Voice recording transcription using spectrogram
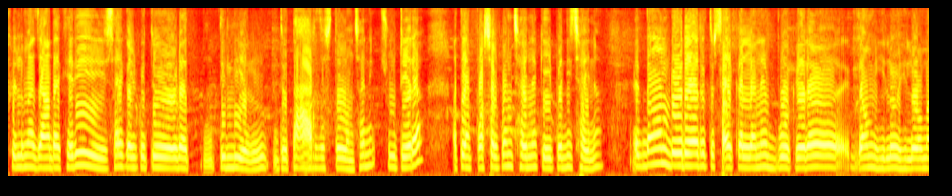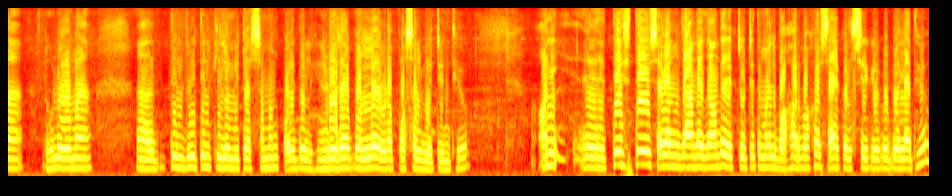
फिल्डमा जाँदाखेरि साइकलको त्यो एउटा तिल्लीहरू त्यो तार जस्तो हुन्छ नि चुटेर त्यहाँ पसल पनि छैन केही पनि छैन। एकदम डोर्याएर त्यो साइकललाई नै बोकेर एकदम हिलो हिलोमा धुलोमा तिन दुई तिन किलोमिटरसम्म पैदल हिँडेर बल्ल एउटा पसल भेटिन्थ्यो। अनि त्यस त्यही सवालमा जाँदा जाँदा एकचोटि त मैले भर्खर भर्खर साइकल सिकेको बेला थियो।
